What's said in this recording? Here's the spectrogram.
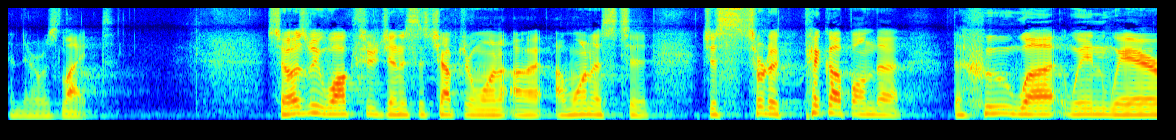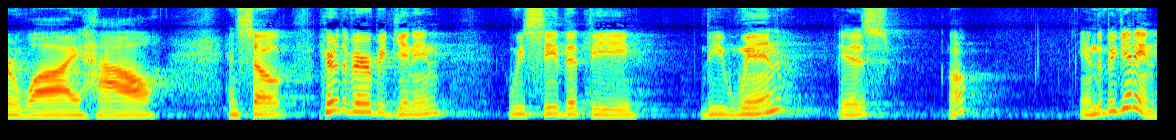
And there was light. So, as we walk through Genesis chapter 1, I, I want us to just sort of pick up on the, the who, what, when, where, why, how. And so, here at the very beginning, we see that the, the when is in the beginning.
